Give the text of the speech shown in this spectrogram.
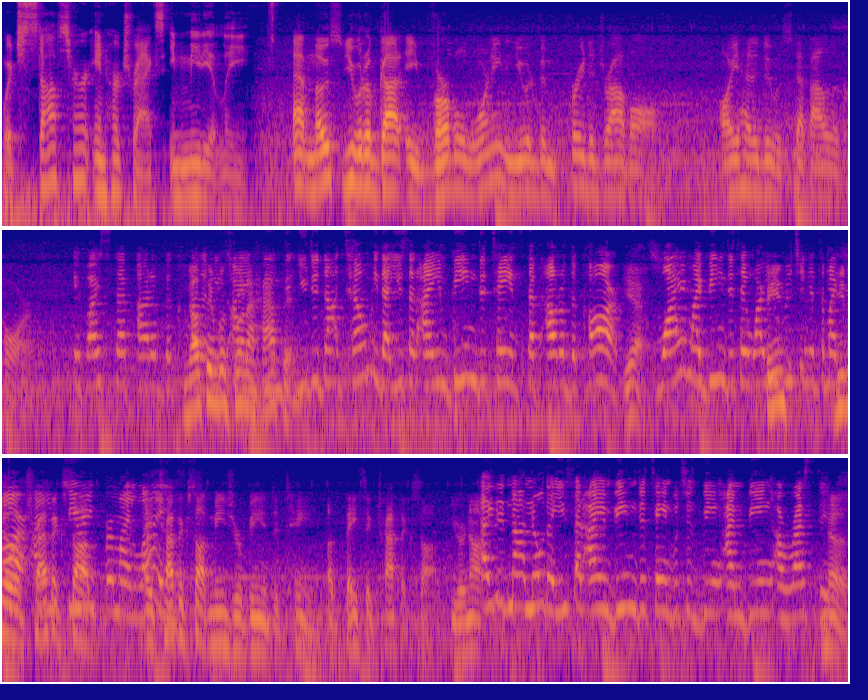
which stops her in her tracks immediately. At most, you would have got a verbal warning and you would have been free to drive off. All you had to do was step out of the car. If I step out of the car, Nothing was I being happen. you did not tell me that. You said I am being detained. Step out of the car. Yes. Why am I being detained? Why are Being- you reaching into my you know, car? a traffic I am fearing stop. for my life. A traffic stop means you're being detained. A basic traffic stop. You're not. I did not know that. You said I am being detained, which is being I'm being arrested. No,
